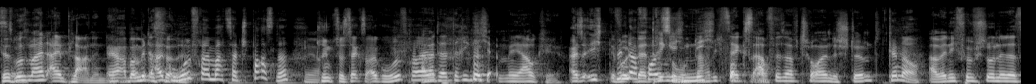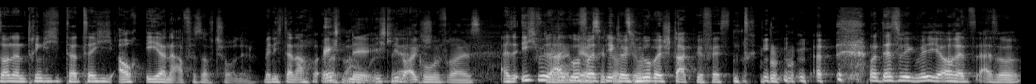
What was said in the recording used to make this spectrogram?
Das muss man halt einplanen. Ja, aber mit alkoholfrei macht es halt Spaß, ne? Trinkst du sechs alkoholfrei? Aber da trinke ich, ja, okay. also ich bin da, da voll trinke ich so. Da nicht ich sechs. Apfelsaftschorlen, das stimmt. Genau. Aber wenn ich fünf Stunden in der Sonne, dann trinke ich tatsächlich auch eher eine Apfelsaftschorle. Wenn ich dann auch Echt? Nee, will. ich liebe Ja, alkoholfreies. Also ich will Ja, in alkoholfreies Bier, glaube ich, nur bei Starkbierfesten trinken. Und deswegen will ich auch jetzt, also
